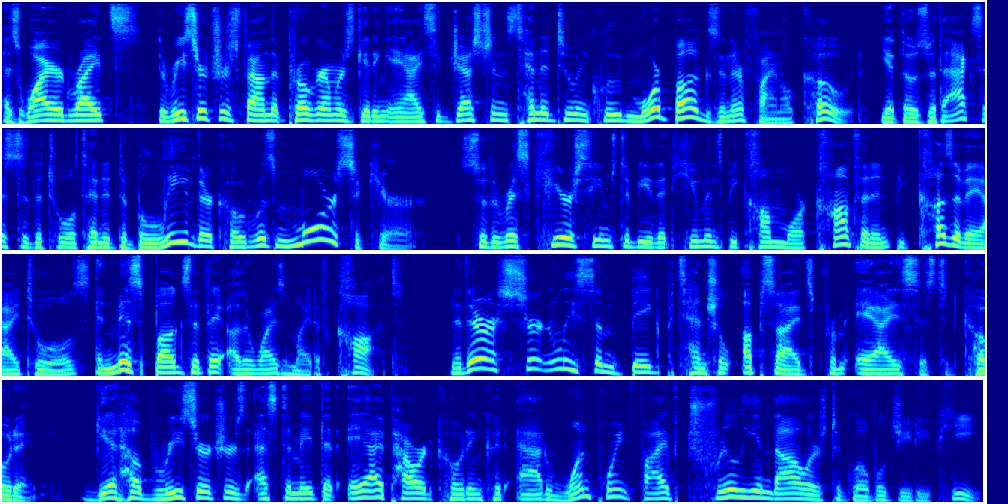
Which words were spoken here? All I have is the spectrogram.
As Wired writes, the researchers found that programmers getting AI suggestions tended to include more bugs in their final code, yet those with access to the tool tended to believe their code was more secure. So the risk here seems to be that humans become more confident because of AI tools and miss bugs that they otherwise might have caught. Now, there are certainly some big potential upsides from AI assisted coding. GitHub researchers estimate that AI powered coding could add $1.5 trillion to global GDP.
